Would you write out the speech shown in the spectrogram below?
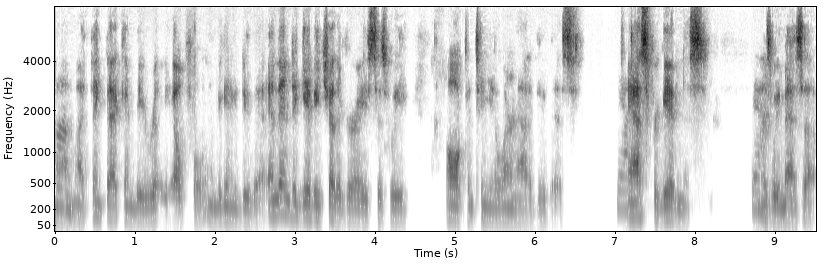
Um, I think that can be really helpful in beginning to do that, and then to give each other grace as we all continue to learn how to do this. Yeah. Ask forgiveness Yeah. as we mess up.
